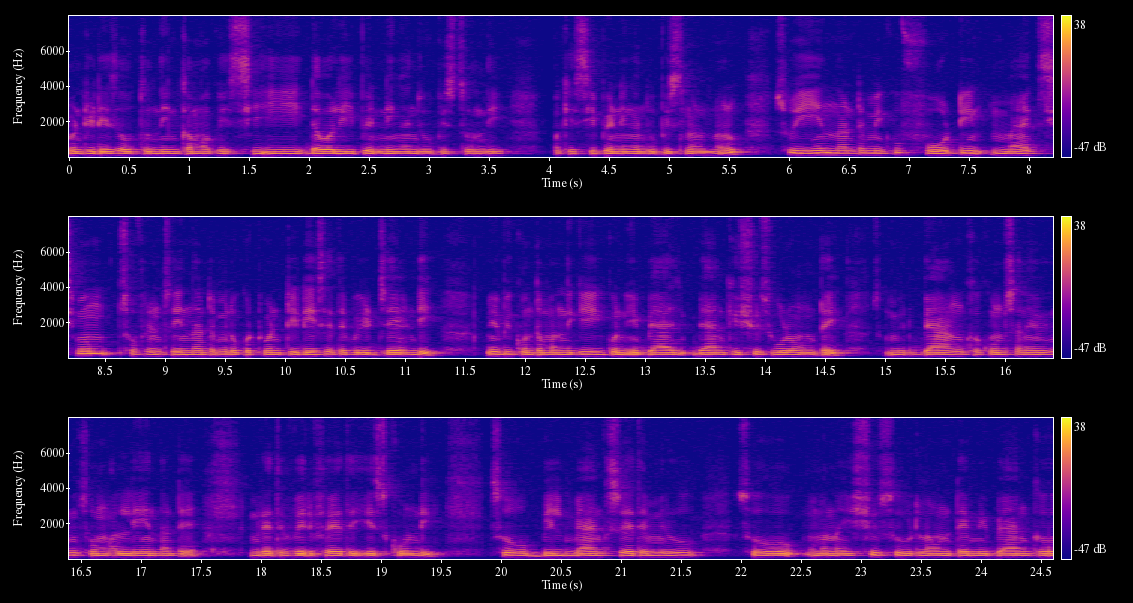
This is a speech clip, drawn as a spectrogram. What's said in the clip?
ట్వంటీ డేస్ అవుతుంది. ఇంకా మాకు ఎస్సీఈ డబల్ ఈ పెండింగ్ అని చూపిస్తుంది. మాకు ఎస్సీ పెండింగ్ అని చూపిస్తుంది అంటున్నారు సో ఏంటంటే మీకు ఫోర్టీన్ మ్యాక్సిమం సో ఫ్రెండ్స్ ఏంటంటే మీరు ఒక ట్వంటీ డేస్ అయితే వెయిట్ చేయండి. మేబీ కొంతమందికి కొన్ని బ్యాంక్ బ్యాంక్ ఇష్యూస్ కూడా ఉంటాయి. సో మీరు బ్యాంక్ అకౌంట్స్ అనేవి సో మళ్ళీ ఏంటంటే మీరైతే వెరిఫై అయితే చేసుకోండి. సో బిల్ బ్యాంక్స్ అయితే మీరు సో ఏమన్నా ఇష్యూస్ ఇట్లా ఉంటే మీ బ్యాంకు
